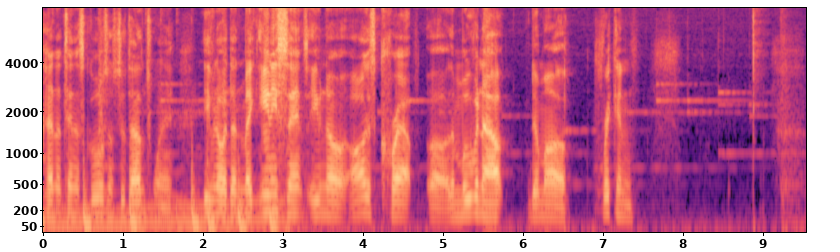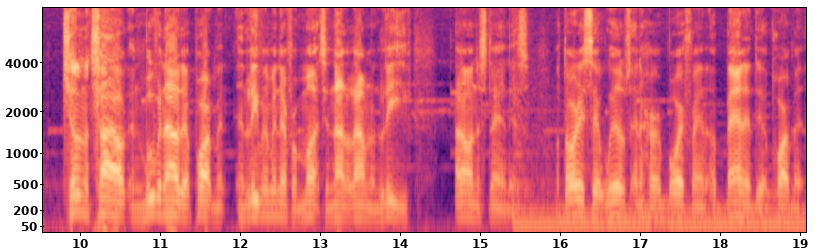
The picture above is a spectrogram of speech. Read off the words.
hadn't attended school since 2020. Even though it doesn't make any sense. Even though all this crap. Uh, them moving out. Them uh freaking killing a child and moving out of the apartment and leaving them in there for months and not allowing them to leave. I don't understand this. Authorities said Williams and her boyfriend abandoned the apartment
